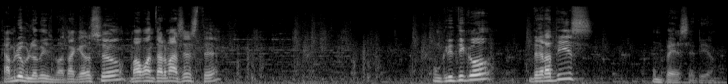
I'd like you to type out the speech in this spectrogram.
Cambrium lo mismo, ataque oso. Va a aguantar más este. Un crítico de gratis. Un PS, tío.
